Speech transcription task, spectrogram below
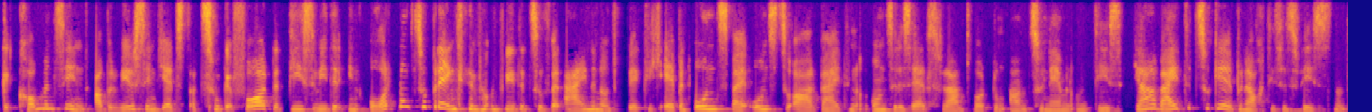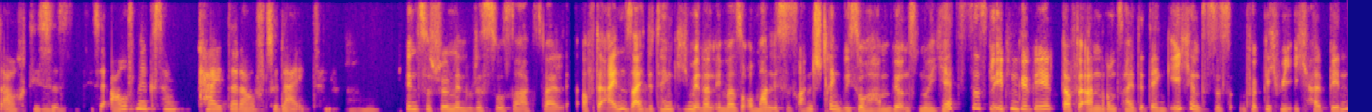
gekommen sind. Aber wir sind jetzt dazu gefordert, dies wieder in Ordnung zu bringen und wieder zu vereinen und wirklich eben uns bei uns zu arbeiten und unsere Selbstverantwortung anzunehmen und dies ja weiterzugeben, auch dieses Wissen und auch dieses, diese Aufmerksamkeit darauf zu leiten. Mhm. Ich finde es so schön, wenn du das so sagst, weil auf der einen Seite denke ich mir dann immer so, oh Mann, ist es anstrengend, wieso haben wir uns nur jetzt das Leben gewählt? auf der anderen Seite denke ich, und das ist wirklich wie ich halt bin,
